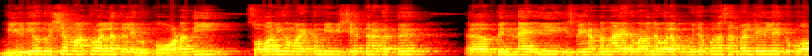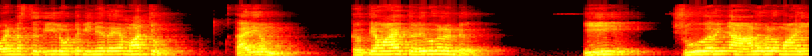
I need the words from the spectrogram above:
വീഡിയോ ദൃശ്യം മാത്രമല്ല തെളിവ്. കോടതി സ്വാഭാവികമായിട്ടും ഈ വിഷയത്തിനകത്ത് പിന്നെ ഈ ശ്രീകണ്ഠൻ നായർ പറഞ്ഞ പോലെ പൂജപ്പുര സെൻട്രൽ ജയിലിലേക്ക് പോവേണ്ട സ്ഥിതിയിലോട്ട് വിനീതയെ മാറ്റും. കാര്യം കൃത്യമായ തെളിവുകളുണ്ട്. ഈ ഷൂ എറിഞ്ഞ ആളുകളുമായി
